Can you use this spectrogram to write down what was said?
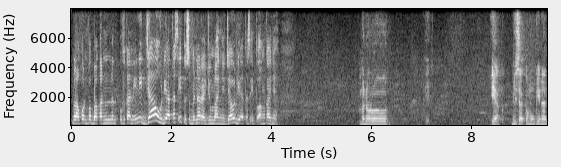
melakukan pembakaran hutan ini jauh di atas itu sebenarnya jumlahnya, jauh di atas itu angkanya. Menurut Iya, bisa kemungkinan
